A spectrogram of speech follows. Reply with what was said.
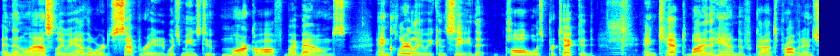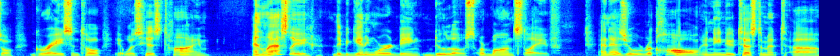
And then lastly, we have the word separated, which means to mark off by bounds. And clearly, we can see that Paul was protected and kept by the hand of God's providential grace until it was his time and lastly, the beginning word being doulos or bond slave. And as you'll recall in the New Testament uh,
